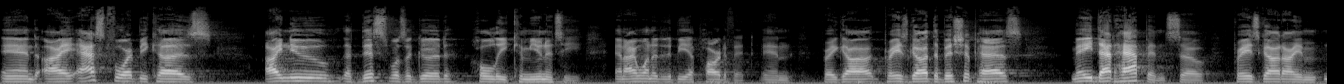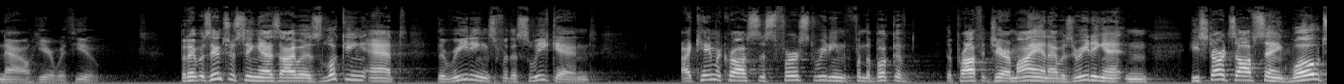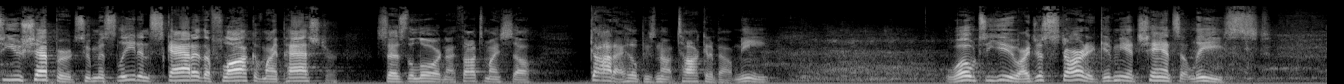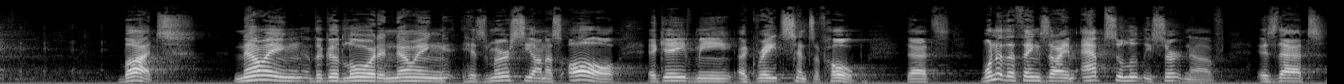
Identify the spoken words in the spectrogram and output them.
and I asked for it because I knew that this was a good, holy community, and I wanted to be a part of it. And Pray God, praise God, the bishop has made that happen. So praise God, I am now here with you. But it was interesting as I was looking at the readings for this weekend, I came across this first reading from the book of the prophet Jeremiah, and I was reading it, and he starts off saying, Woe to you, shepherds, who mislead and scatter the flock of my pasture, says the Lord. And I thought to myself, God, I hope he's not talking about me. Woe to you. I just started. Give me a chance at least. But knowing the good Lord and knowing his mercy on us all, it gave me a great sense of hope. That one of the things that I am absolutely certain of is that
